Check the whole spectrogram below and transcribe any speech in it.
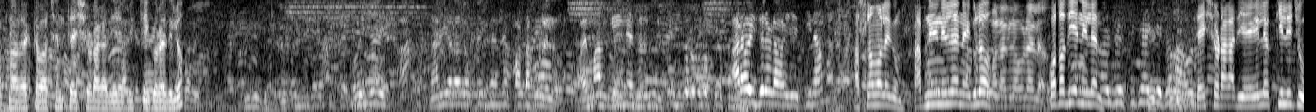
আপনারা দেখতে পাচ্ছেন তেইশশো টাকা দিয়ে বিক্রি করে দিল। আসসালামু আলাইকুম আপনি নিলেন এগুলো? কত দিয়ে নিলেন? তেইশশো টাকা দিয়ে এগুলো কি লিচু?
